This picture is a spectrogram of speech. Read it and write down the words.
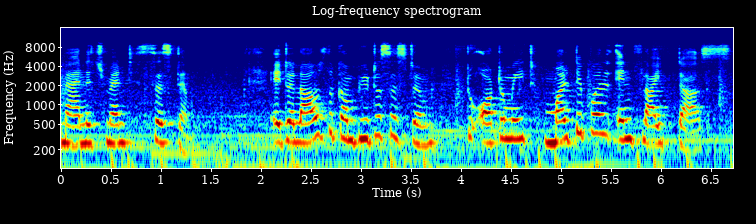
Management System. It allows the computer system to automate multiple in flight tasks.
